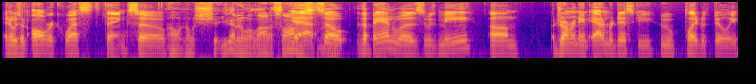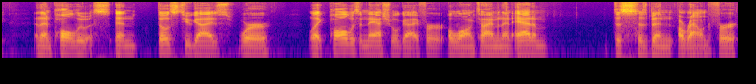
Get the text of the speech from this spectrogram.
and it was an all request thing. So Oh no shit! You got to know a lot of songs. yeah, man. so the band was it was me, um, a drummer named Adam Radisky who played with Billy, and then Paul Lewis, and those two guys were like Paul was a Nashville guy for a long time, and then Adam just has been around for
